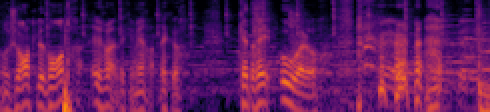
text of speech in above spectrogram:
Donc je rentre le ventre et je regarde la caméra, d'accord. Cadré haut alors.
